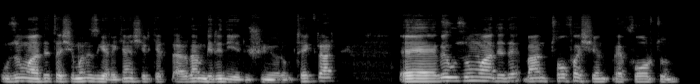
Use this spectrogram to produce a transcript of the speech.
uzun vade taşımanız gereken şirketlerden biri diye düşünüyorum tekrar. Ee, ve uzun vadede ben Tofaş'ın ve Ford'un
